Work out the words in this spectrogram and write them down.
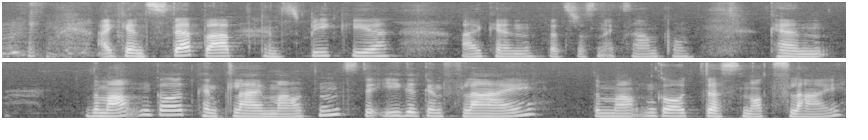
I can step up, can speak here. I can, that's just an example, can, the mountain goat can climb mountains. The eagle can fly. The mountain goat does not fly,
